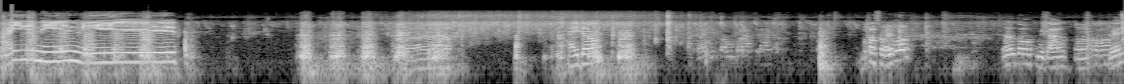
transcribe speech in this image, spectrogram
May ininit. Ay, dong. Bukas sa ipon? Ano to? Mikang? Ben?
